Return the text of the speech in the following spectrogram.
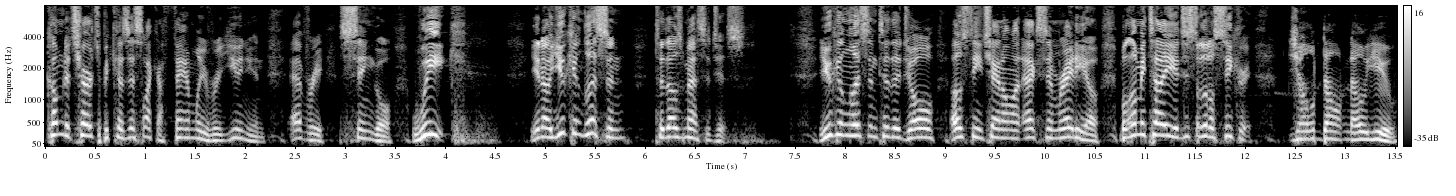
Come to church because it's like a family reunion every single week. You know, you can listen to those messages. You can listen to the Joel Osteen channel on XM radio. But let me tell you just a little secret. Joel don't know you.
